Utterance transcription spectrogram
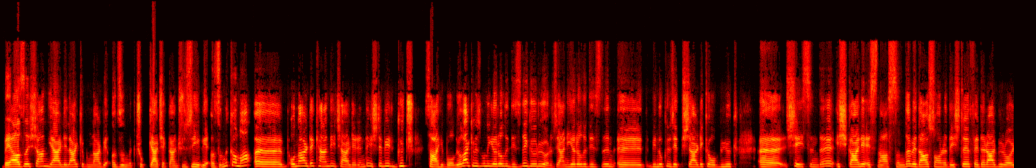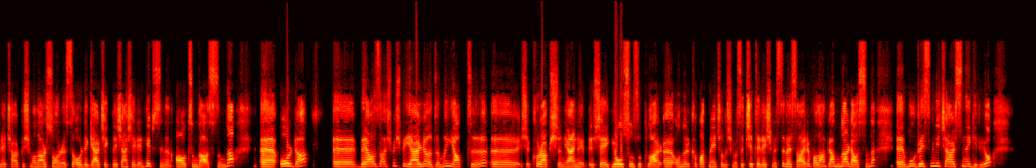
beyazlaşan yerliler ki bunlar bir azınlık çok gerçekten cüzi bir azınlık ama e, onlar da kendi içerlerinde işte bir güç sahibi oluyorlar ki biz bunu Yaralı Diz'de görüyoruz. Yani Yaralı Diz'in e, 1970'lerdeki o büyük e, şeysinde işgali esnasında ve daha sonra da işte federal büro ile çarpışmalar sonrası orada gerçekleşen şeylerin hepsinin altında aslında e, orada e, beyazlaşmış bir yerli adamın yaptığı e, işte corruption yani e, şey yolsuzluklar, e, onları kapatmaya çalışması, çeteleşmesi vesaire falan filan bunlar da aslında e, bu resmin içerisine giriyor.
